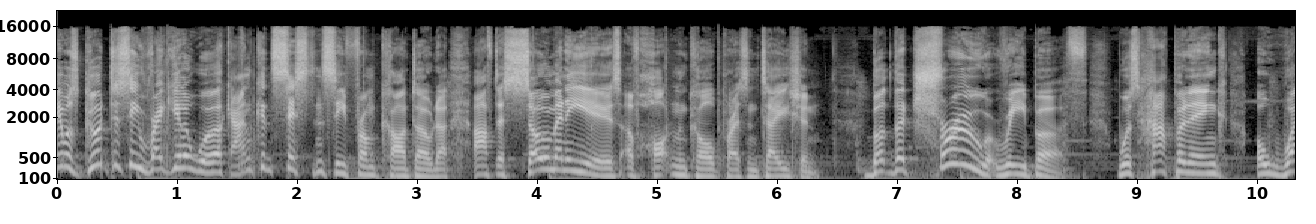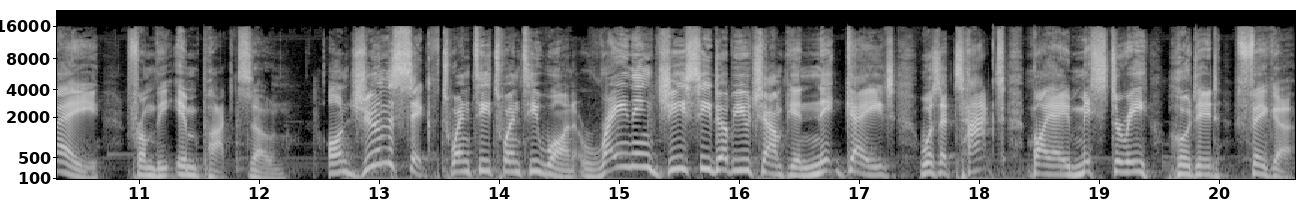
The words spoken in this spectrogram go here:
It was good to see regular work and consistency from Cardona after so many years of hot and cold presentation. But the true rebirth was happening away from the impact zone. On June the 6th, 2021, reigning GCW champion Nick Gage was attacked by a mystery hooded figure.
